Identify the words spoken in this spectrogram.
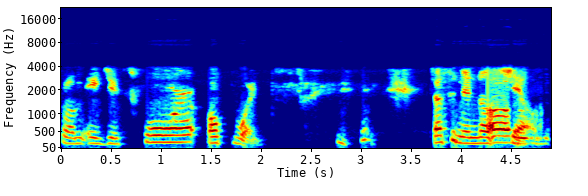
from ages four upwards. Just in a nutshell. Um,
